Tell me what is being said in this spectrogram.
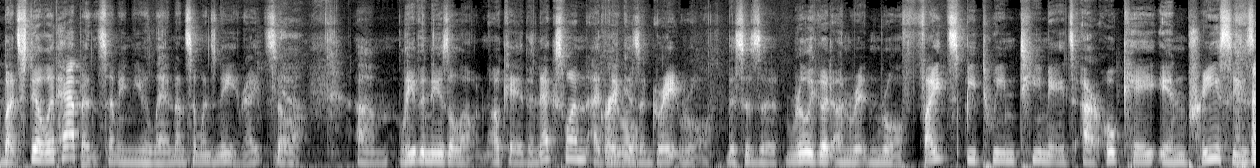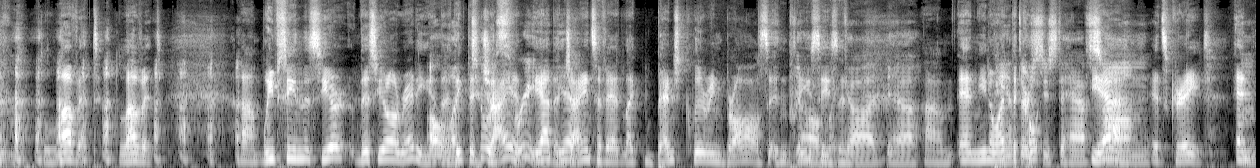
but still, it happens. I mean, you land on someone's knee, right? So. Yeah. Um, leave the knees alone. Okay, the next one I Great think is a great rule. This is a really good unwritten rule. Fights between teammates are okay in preseason. love it, love it. Um, we've seen this year, this year already. Oh, I like think the Giants, yeah, the yeah. Giants have had like bench clearing brawls in preseason. Oh my god, yeah. um, and you know what? The Panthers co- used to have Some... yeah, it's great. And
